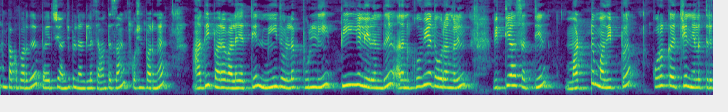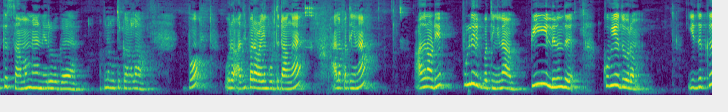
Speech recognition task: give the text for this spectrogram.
நம்ம பார்க்க போகிறது பயிற்சி அஞ்சு புள்ளி ரெண்டில் செவன்த்து சம் கொஷின் பாருங்கள் அதிபரவளையத்தின் மீதுள்ள புள்ளி பியிலிருந்து அதன் குவிய தூரங்களின் வித்தியாசத்தின் மட்டு மதிப்பு குறுக்கட்சி நிலத்திற்கு சமம் என நிறுவுக. அப்படின்னு கொடுத்துருக்காங்களா? இப்போது ஒரு அதிபரவளையம் கொடுத்துட்டாங்க. அதில் பார்த்தீங்கன்னா அதனுடைய புள்ளி இருக்குது பார்த்திங்களா பியிலிருந்து குவிய தூரம் இதுக்கு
